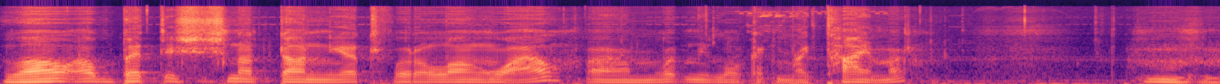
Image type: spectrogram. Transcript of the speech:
Well, I'll bet this is not done yet for a long while. Um, let me look at my timer. Hmm.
